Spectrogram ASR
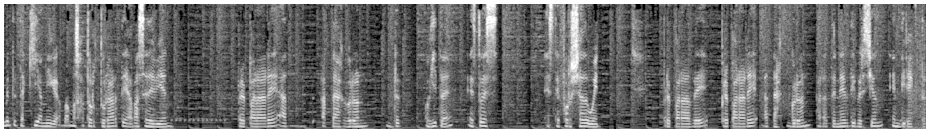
Métete aquí, amiga. Vamos a torturarte a base de bien. Prepararé a, a. Ojita, ¿eh? Esto es este foreshadowing. Prepararé, prepararé a Dagron para tener diversión en directo.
